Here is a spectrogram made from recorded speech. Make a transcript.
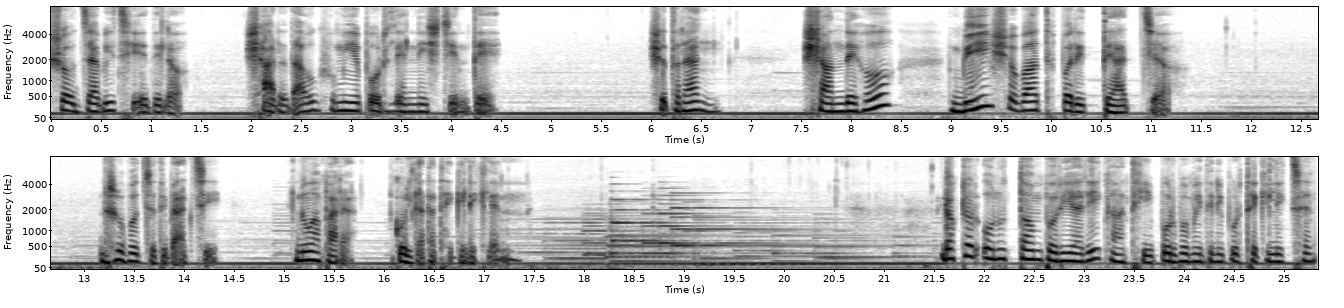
শয্যা বিছিয়ে দিল। শারদাও ঘুমিয়ে পড়লেন নিশ্চিন্তে। সুতরাং সন্দেহ বিষবৎ পরিত্যাজ্য। ধ্রুবজ্যোতি বাগচি, নোয়াপাড়া, কলকাতা থেকে লিখলেন। ডক্টর অনুত্তম পরিয়ারি কাঁথি পূর্ব মেদিনীপুর থেকে লিখছেন,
